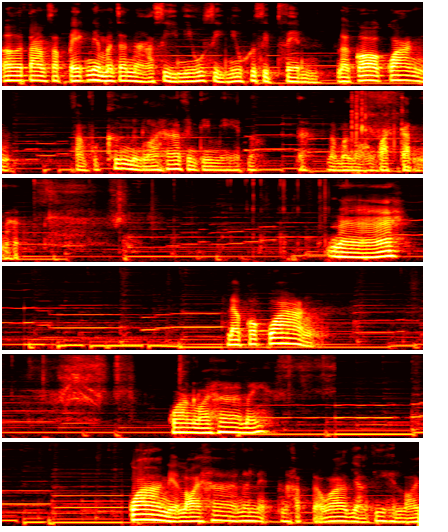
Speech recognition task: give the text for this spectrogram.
เออตามสเปคเนี่ยมันจะหนา 4 นิ้ว 4 นิ้วคือ 10 เซนแล้วก็กว้าง3ฟุตครึ่ง 105เซนติเมตรเนาะอะเรามาลองวัดกันนะฮะหนา แล้วก็กว้าง กว้าง105ไหมกว้างเนี่ยร้อยห้านั่นแหละนะครับ แต่ว่าอย่างที่เห็นร้อย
